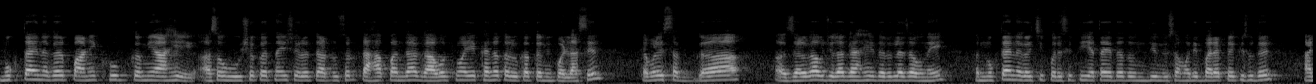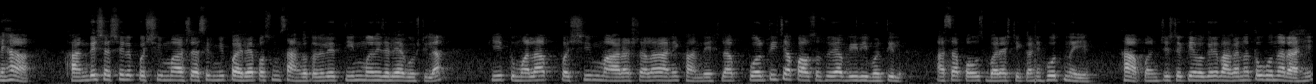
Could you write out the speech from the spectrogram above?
मुक्ताईनगर पाणी खूप कमी आहे असं होऊ शकत नाही. शरद ताटूसर दहा पंधरा गावं किंवा एखादा तालुका कमी पडला असेल त्यामुळे सगळा जळगाव जिल्हा ग्राह्य धरला जाऊ नये. पण मुक्ताईनगरची परिस्थिती येता येता दोन तीन दिवसामध्ये बऱ्यापैकी सुधारेल. आणि हा खानदेश असेल पश्चिम महाराष्ट्र असेल मी पहिल्यापासून सांगत आलेले तीन महिने झाले या गोष्टीला. की तुम्हाला पश्चिम महाराष्ट्राला आणि खानदेशला परतीच्या पावसासुद्धा या विहिरी भरतील असा पाऊस बऱ्याच ठिकाणी होत नाहीये. हा पंचवीस टक्के वगैरे भागांना तो होणार आहे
